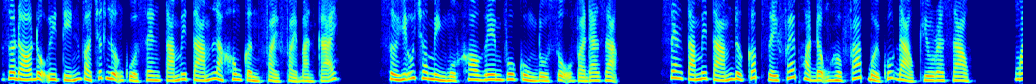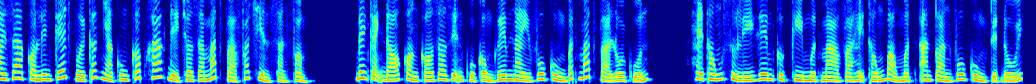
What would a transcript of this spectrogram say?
Do đó, độ uy tín và chất lượng của Sen 88 là không cần phải phải bàn cãi. Sở hữu cho mình một kho game vô cùng đồ sộ và đa dạng. Sen 88 được cấp giấy phép hoạt động hợp pháp bởi quốc đảo Curaçao. Ngoài ra còn liên kết với các nhà cung cấp khác để cho ra mắt và phát triển sản phẩm. Bên cạnh đó còn có giao diện của cổng game này vô cùng bắt mắt và lôi cuốn. Hệ thống xử lý game cực kỳ mượt mà và hệ thống bảo mật an toàn vô cùng tuyệt đối.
